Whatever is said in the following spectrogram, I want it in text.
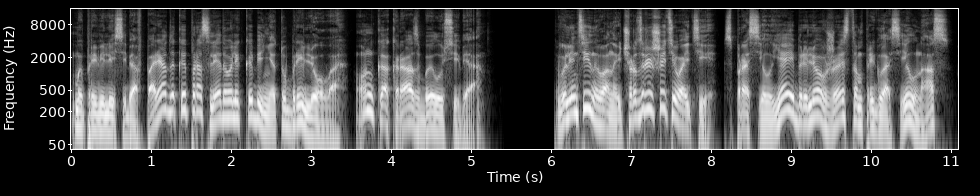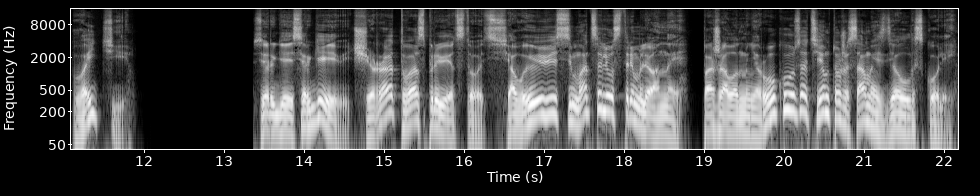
Мы привели себя в порядок и проследовали к кабинету Брилева. Он как раз был у себя. «Валентин Иванович, разрешите войти?» – спросил я, и Брилев жестом пригласил нас войти. «Сергей Сергеевич, рад вас приветствовать, а вы весьма целеустремленный». Пожал он мне руку, затем то же самое сделал и с Колей.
